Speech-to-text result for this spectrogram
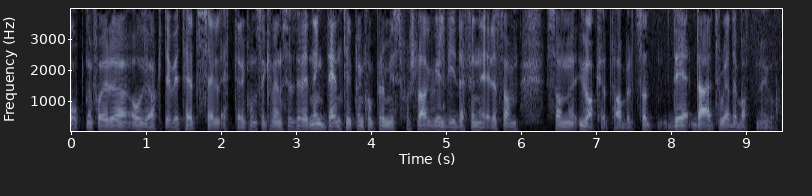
åpne for eh, oljeaktivitet selv etter en konsekvensutredning. Den typen kompromissforslag vil de definere som, som uakseptabelt. Så det, der tror jeg debatten vil gå.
